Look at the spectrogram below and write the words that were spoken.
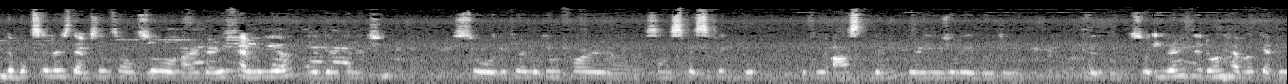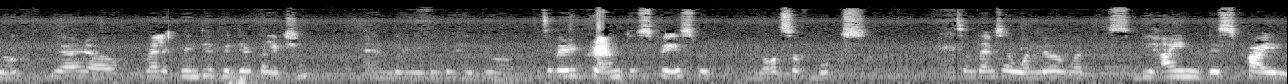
the booksellers themselves also are very familiar with their collection. So if you're looking for uh, some specific book, if you ask them, they're usually able to help you. So even if they don't have a catalog, they are uh, well acquainted with their collection and they're able to help you out. It's a very cramped space with lots of books. And sometimes I wonder what's behind this pile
